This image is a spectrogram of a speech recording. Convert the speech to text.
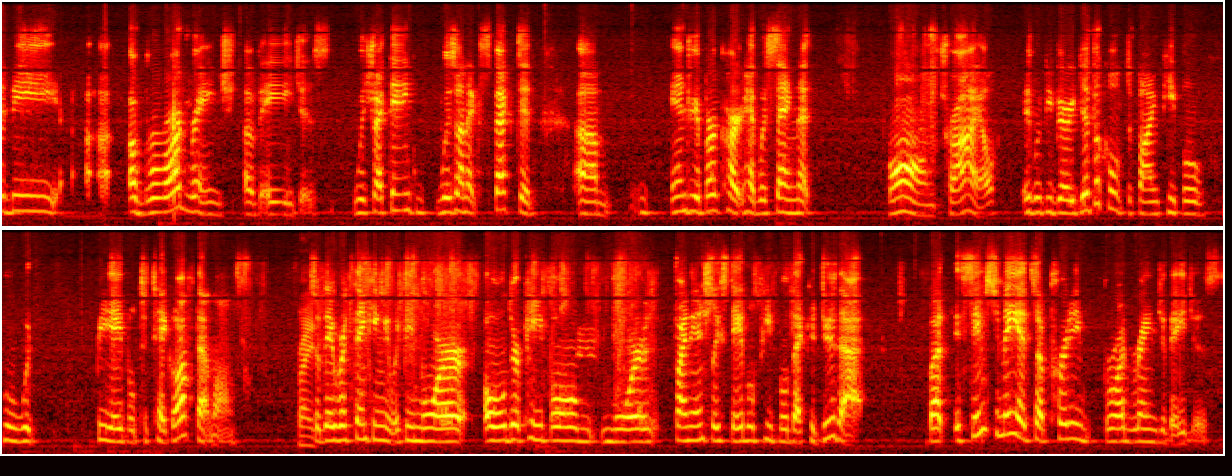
to be a, a broad range of ages, which I think was unexpected. Um, Andrea Burkhart had was saying that long trial, it would be very difficult to find people who would be able to take off that long. Right. So they were thinking it would be more older people, more financially stable people that could do that. But it seems to me it's a pretty broad range of ages.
